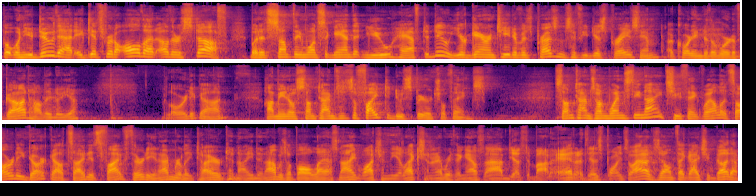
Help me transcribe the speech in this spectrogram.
But when you do that, it gets rid of all that other stuff. But it's something, once again, that you have to do. You're guaranteed of His presence if you just praise Him according to the Word of God. Hallelujah. Glory to God. How many know sometimes it's a fight to do spiritual things? Sometimes on Wednesday nights you think, well, it's already dark outside. It's 5:30 and I'm really tired tonight and I was up all last night watching the election and everything else. I'm just about ahead at this point. So I just don't think I should go to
